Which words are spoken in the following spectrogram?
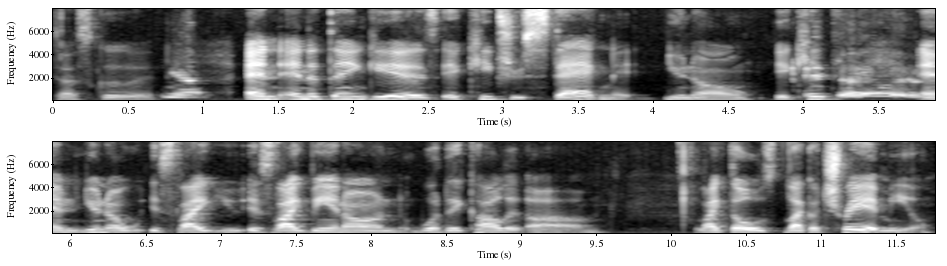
That's good. Yeah, And and the thing is, it keeps you stagnant, you know. It it keeps does. and you know, it's like you it's like being on what do they call it? Um like those like a treadmill.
